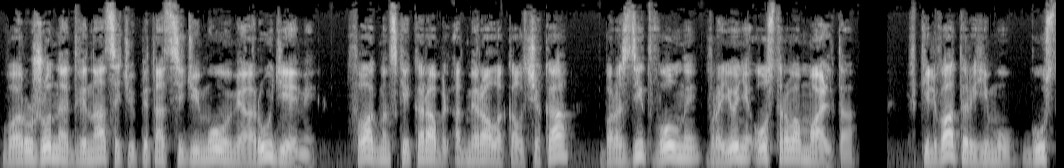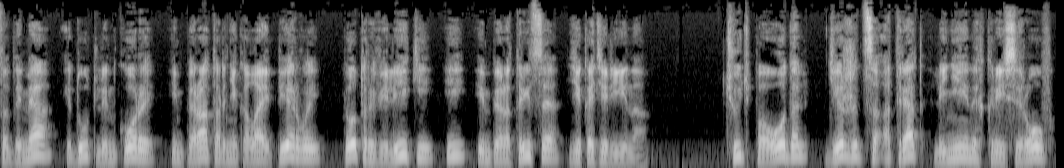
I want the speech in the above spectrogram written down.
вооруженная 12 15-дюймовыми орудиями, флагманский корабль адмирала Колчака бороздит волны в районе острова Мальта. В кильватер ему, густо дымя, идут линкоры император Николай I, Петр Великий и императрица Екатерина. Чуть поодаль держится отряд линейных крейсеров,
